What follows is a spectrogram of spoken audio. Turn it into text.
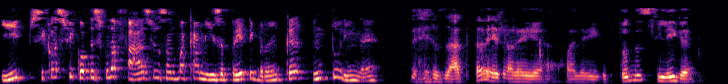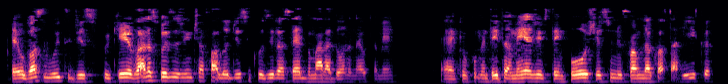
e se classificou para a segunda fase usando uma camisa preta e branca em Turim, né? Exatamente, olha aí, olha aí, tudo se liga. Eu gosto muito disso, porque várias coisas a gente já falou disso, inclusive a série do Maradona, né? Eu também, é, que eu comentei também, a gente tem post, esse uniforme da Costa Rica.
